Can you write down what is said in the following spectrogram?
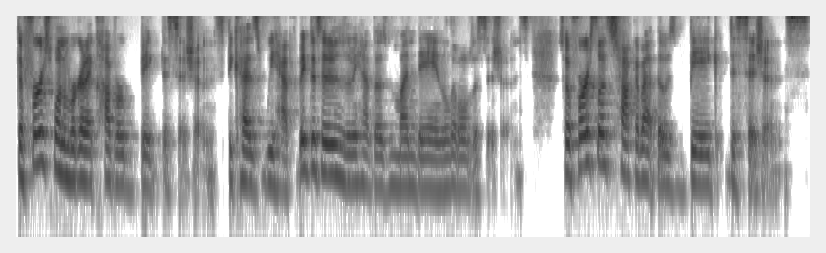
The first one we're going to cover big decisions because we have big decisions and we have those mundane little decisions. So first let's talk about those big decisions.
